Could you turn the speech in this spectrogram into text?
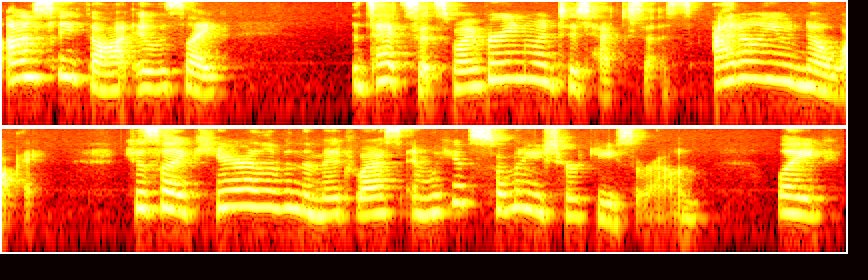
honestly thought it was like Texas. My brain went to Texas. I don't even know why. Because, like, here I live in the Midwest and we have so many turkeys around. Like,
